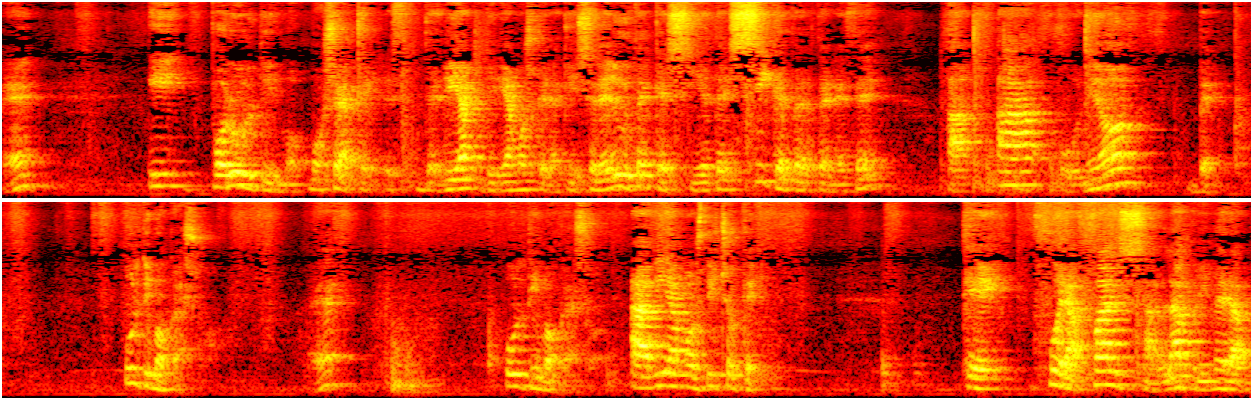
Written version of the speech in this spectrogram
¿Eh? Y por último, o sea que diríamos que de aquí se deduce que 7 sí que pertenece a A unión B. Último caso. ¿eh? Último caso. Habíamos dicho que, que fuera falsa la primera,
